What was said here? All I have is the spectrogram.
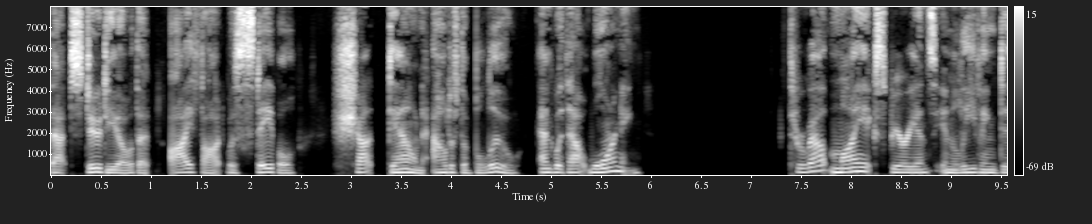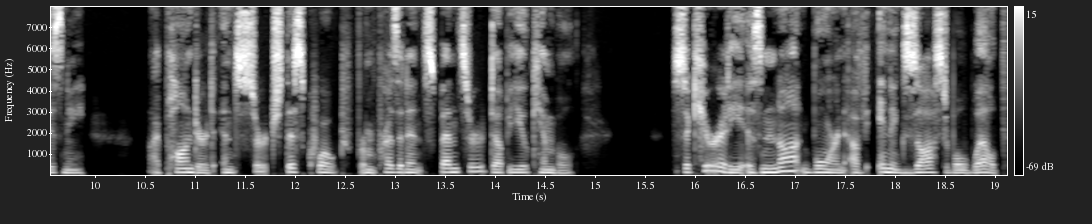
that studio that I thought was stable shut down out of the blue and without warning. Throughout my experience in leaving Disney, I pondered and searched this quote from President Spencer W. Kimball. Security is not born of inexhaustible wealth,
